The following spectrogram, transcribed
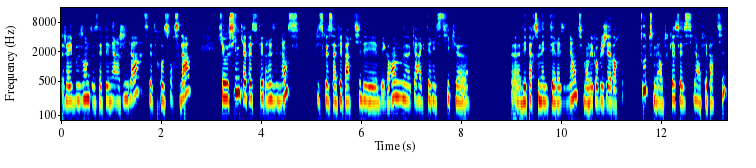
J'avais besoin de cette énergie-là, cette ressource-là, qui est aussi une capacité de résilience, puisque ça fait partie des grandes caractéristiques des personnalités résilientes. on n'est pas obligé d'avoir toutes, mais en tout cas celle-ci en fait partie.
